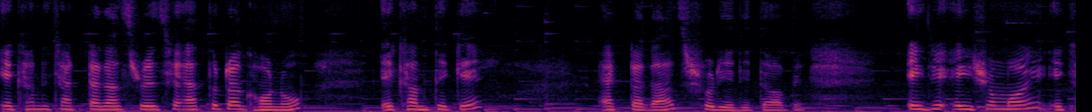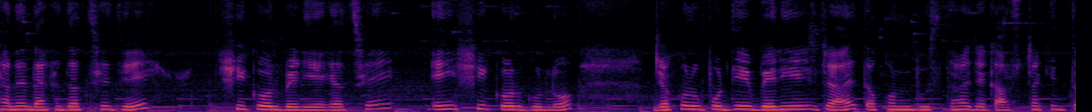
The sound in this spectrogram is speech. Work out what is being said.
এখানে চারটা গাছ রয়েছে, এতটা ঘন, এখান থেকে একটা গাছ সরিয়ে দিতে হবে। এই যে এই সময় এখানে দেখা যাচ্ছে যে শিকড় বেরিয়ে গেছে। এই শিকড়গুলো যখন উপর দিয়ে বেরিয়ে যায়, তখন বুঝতে হয় যে গাছটা কিন্তু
